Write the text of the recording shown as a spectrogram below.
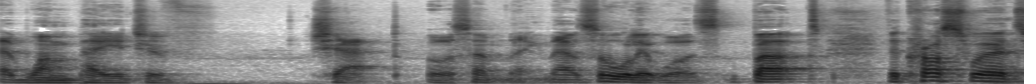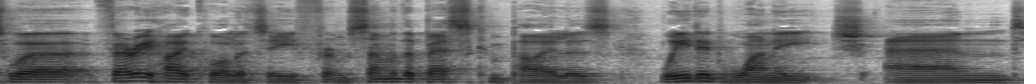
uh, one page of chat or something. That's all it was. But the crosswords were very high quality from some of the best compilers. We did one each, and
